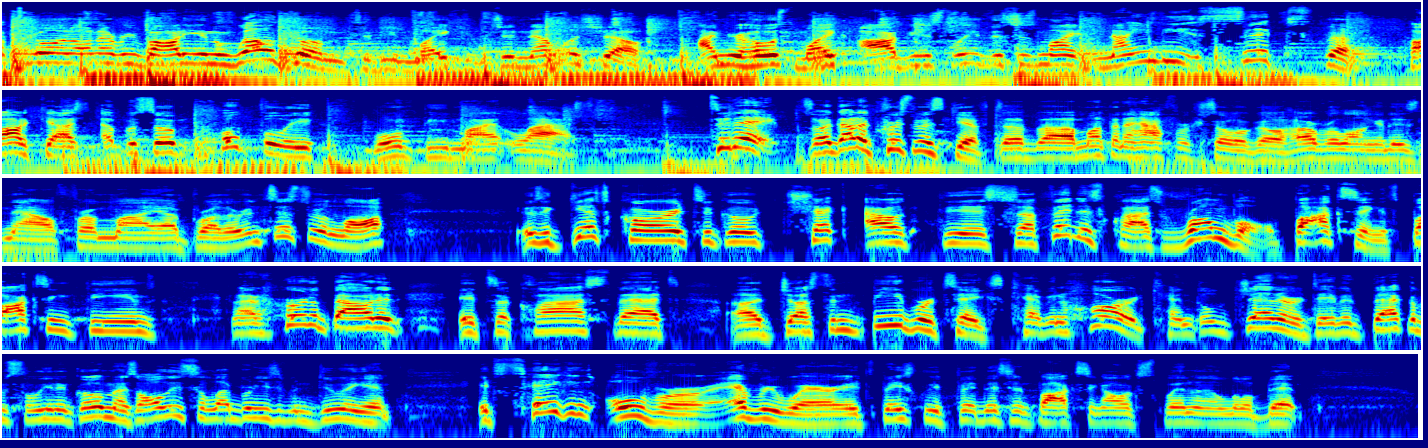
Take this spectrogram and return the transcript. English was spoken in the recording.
What's going on, everybody, and welcome to the Mike Janela Show. I'm your host, Mike. Obviously, this is my 96th podcast episode. Hopefully, won't be my last. Today, so I got a Christmas gift of a month and a half or so ago, however long it is now, from my uh, brother and sister in law. It was a gift card to go check out this uh, fitness class, Rumble Boxing. It's boxing themed and I've heard about it. It's a class that uh, Justin Bieber takes, Kevin Hart, Kendall Jenner, David Beckham, Selena Gomez, all these celebrities have been doing it. It's taking over everywhere. It's basically fitness and boxing. I'll explain in a little bit.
